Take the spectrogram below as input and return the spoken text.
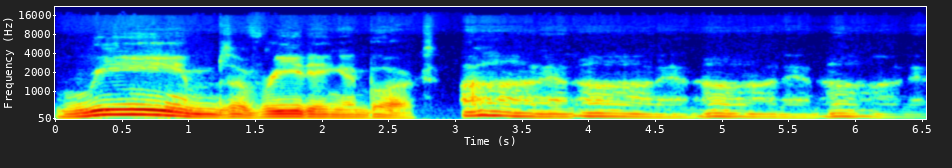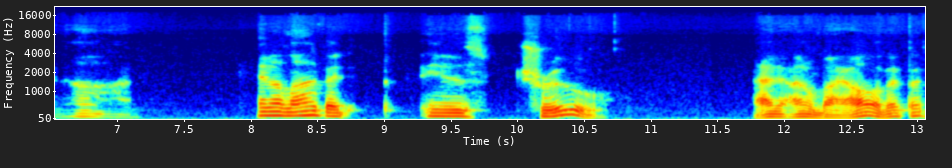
reams of reading and books, on and on and on and on and on. And a lot of it is true. I, I don't buy all of it, but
